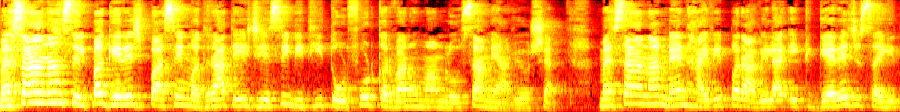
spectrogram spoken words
મહેસાણાના શિલ્પા ગેરેજ પાસે મધરાતે જેસીબીથી તોડફોડ કરવાનો મામલો સામે આવ્યો છે. મહેસાણાના મેન હાઈવે પર આવેલા એક ગેરેજ સહિત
